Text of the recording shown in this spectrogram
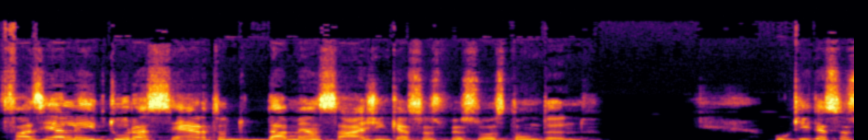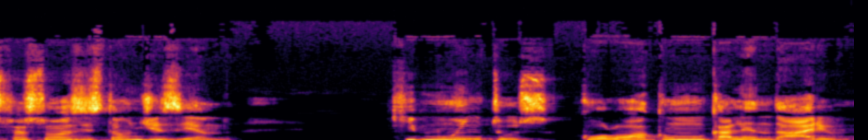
fazer a leitura certa da mensagem que essas pessoas estão dando. O que, que essas pessoas estão dizendo? Que muitos colocam um calendário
